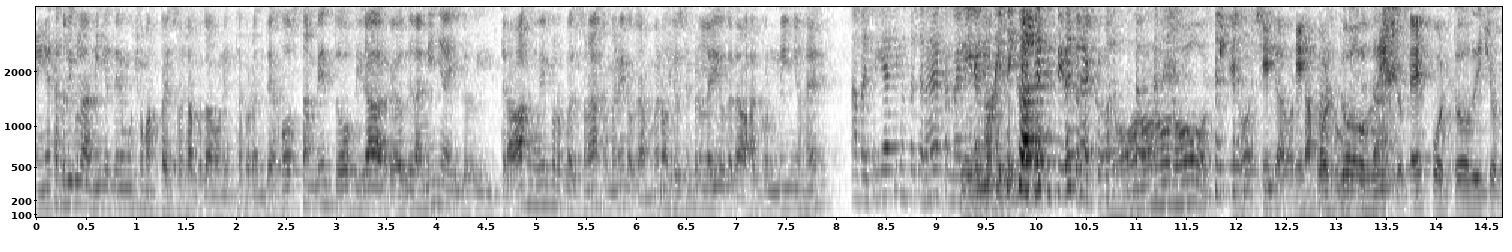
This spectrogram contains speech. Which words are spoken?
en esta película la niña tiene mucho más peso, es la protagonista, pero en The Host también todo gira alrededor de la niña y, y trabaja muy bien con los personajes femeninos, que al menos yo siempre he leído que trabajar con niños es... Ah, pensé que iba a decir con personajes femeninos Sí. porque te iba a decir otra cosa. No, no, no, no, no, es, chica, es estás por todos prejuiciada. dicho, es por todos dicho.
